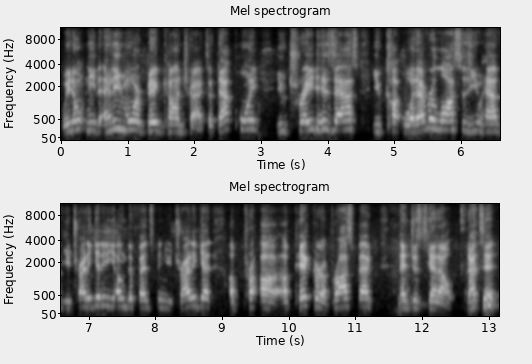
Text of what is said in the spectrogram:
We don't need any more big contracts. At that point, you trade his ass, you cut whatever losses you have, you try to get a young defenseman, you try to get a pro, uh, a pick or a prospect, and just get out. That's it.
